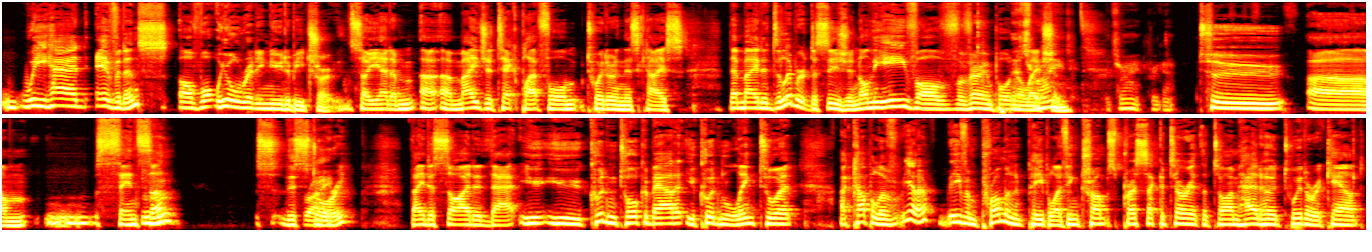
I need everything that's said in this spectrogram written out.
We had evidence of what we already knew to be true. So you had a, a- major tech platform, Twitter in this case, that made a deliberate decision on the eve of a very important That's election right. That's right. To um, censor s- this Right. story. They decided that you you couldn't talk about it, you couldn't link to it. A couple of you know even prominent people, I think Trump's press secretary at the time had her Twitter account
